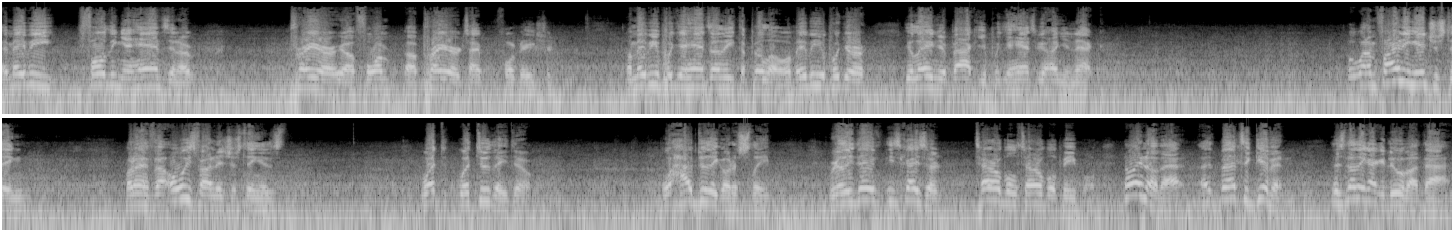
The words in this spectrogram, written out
and maybe folding your hands in a prayer, you know, form, a prayer type formation, or maybe you put your hands underneath the pillow, or maybe you put your you lay on your back and you put your hands behind your neck. But what I'm finding interesting, what I've always found interesting is what what do they do? How do they go to sleep? Really, Dave? These guys are terrible, terrible people. No, I know that, uh, but that's a given. There's nothing I can do about that.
